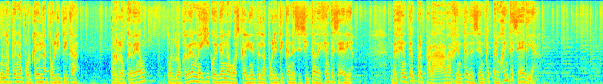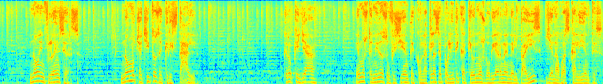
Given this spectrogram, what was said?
Una pena porque hoy la política, por lo que veo, por lo que veo en México y veo en Aguascalientes, la política necesita de gente seria, de gente preparada, gente decente, pero gente seria. No influencers, no muchachitos de cristal. Creo que ya Hemos tenido suficiente con la clase política que hoy nos gobierna en el país y en Aguascalientes.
